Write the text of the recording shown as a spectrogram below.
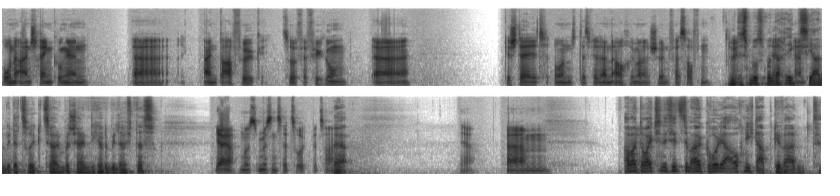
ohne Einschränkungen äh, ein BAföG zur Verfügung äh, gestellt und das wird dann auch immer schön versoffen. Und das muss man nach x Jahren wieder zurückzahlen wahrscheinlich, oder wie läuft das? Ja, ja, muss, müssen sie zurückbezahlen. Ja. Ja. Ähm, aber ja. Deutschland ist jetzt dem Alkohol ja auch nicht abgewandt.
